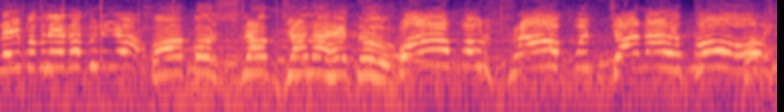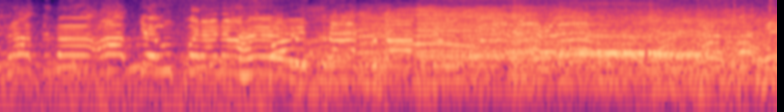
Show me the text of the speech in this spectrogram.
नहीं बदलेगा दुनिया पाप और श्राप जाना है तो। पाप और श्राप जाना है तो। पवित्र आत्मा आपके ऊपर आना है। पवित्र आत्मा आपके ऊपर आना है। आत्मा की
